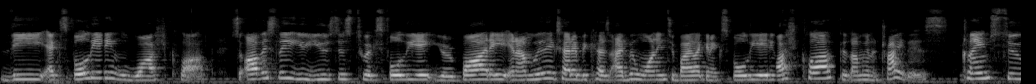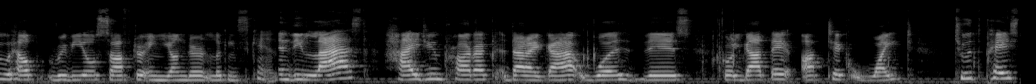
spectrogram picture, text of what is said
the exfoliating washcloth. So obviously you use this to exfoliate your body and I'm really excited because I've been wanting to buy like an exfoliating washcloth because I'm gonna try this. It claims to help reveal softer and younger looking skin. And the last hygiene product that I got was this Colgate Optic White toothpaste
